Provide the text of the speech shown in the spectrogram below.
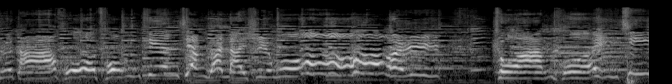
这大火从天降，原来是我。双魂。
